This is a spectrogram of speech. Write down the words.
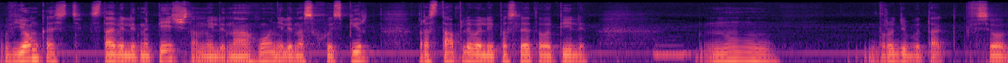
в емкость, ставили на печь там, или на огонь, или на сухой спирт, растапливали и после этого пили. Ну, вроде бы так все.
